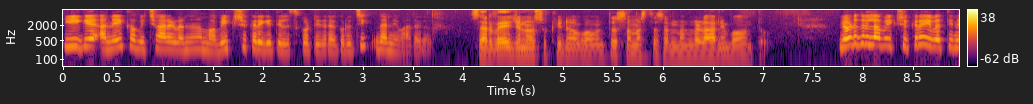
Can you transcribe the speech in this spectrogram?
ಹೀಗೆ ಅನೇಕ ವಿಚಾರಗಳನ್ನು ನಮ್ಮ ವೀಕ್ಷಕರಿಗೆ ತಿಳಿಸ್ಕೊಟ್ಟಿದ್ದೀರಾ ಗುರುಜಿ. ಧನ್ಯವಾದಗಳು. ಸರ್ವೇ ಜನೋ ಸುಖಿನೋ ಭವಂತು ಸಮಸ್ತ ಸನ್ಮಂಗಳಾನೇ ಭವಂತು. ನೋಡಿದ್ರಲ್ಲ ವೀಕ್ಷಕರೇ ಇವತ್ತಿನ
